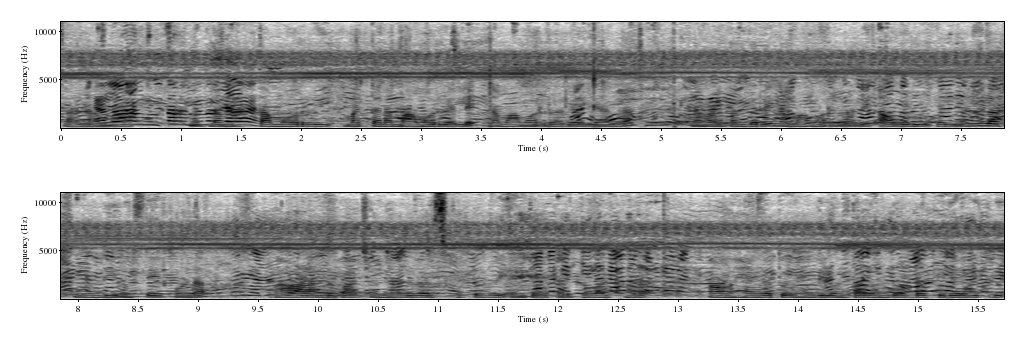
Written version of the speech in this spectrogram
ಸಣ್ಣಮ್ಮ ಮತ್ತು ನಮ್ಮ ತಮ್ಮವ್ರು ಮತ್ತು ನಮ್ಮ ಮಾಮವ್ರು ಅಲ್ಲೇ. ನಮ್ಮ ಮಾಮವ್ರು ಅಲ್ಲೇ ಅಂದ್ರೆ ನಮ್ಮ ಅನ್ಕೊಂಡ್ರಿ ನಮ್ಮ ಮಾಮವ್ರು ಅವರು ಎಲ್ಲ ಮಂದಿನೂ ಸೇರ್ಕೊಂಡ ಭಾಳ ಅಂದ್ರೆ ಭಾಳ ಚೆನ್ನಾಗಿ ರೀ ಜೋಳ ಕಾರ್ಯಕ್ರಮ ಅಂತಂದ್ರೆ. ಹೆಂಗತ್ತು ಹೆಂಗಿಲ್ಲ ಅಂತ ಒಂದು ದೊಡ್ಡ ಕುರಿ ಆಗಿತ್ತು ರೀ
